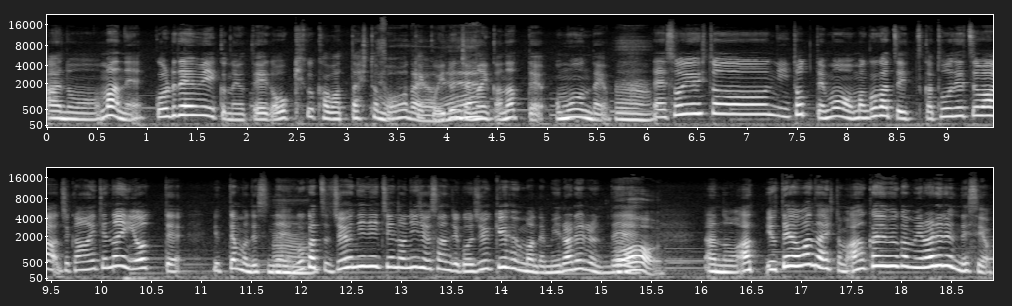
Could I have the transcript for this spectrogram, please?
あのまあねゴールデンウィークの予定が大きく変わった人そも結構いるんじゃないかなって思うんだよ。うん。でそういう人にとっても、まあ、5月5日当日は時間空いてないよって言ってもですね、うん。5月12日の23時59分まで見られるんであのあ予定合わない人もアーカイブが見られるんですよ。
